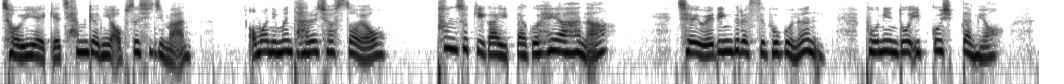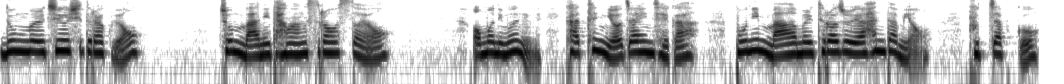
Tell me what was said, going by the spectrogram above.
저희에게 참견이 없으시지만 어머님은 다르셨어요. 푼숙기가 있다고 해야 하나? 제 웨딩드레스 보고는 본인도 입고 싶다며 눈물 지으시더라고요. 좀 많이 당황스러웠어요. 어머님은 같은 여자인 제가 본인 마음을 들어줘야 한다며 붙잡고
